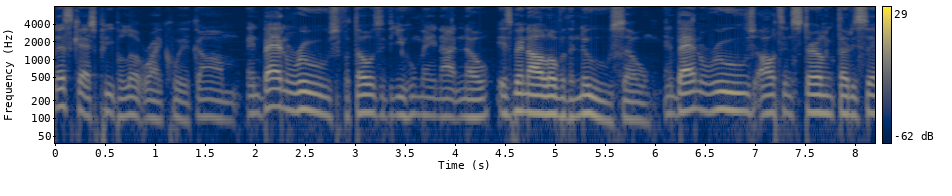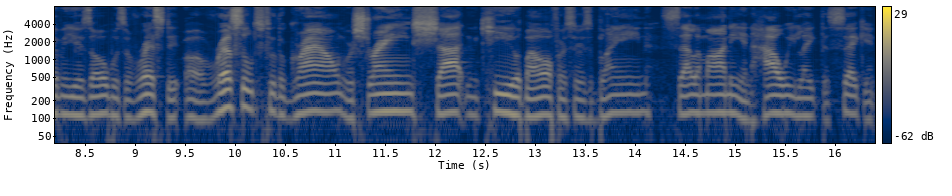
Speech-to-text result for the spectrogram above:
Let's catch people up right quick. Um, in Baton Rouge, for those of you who may not know, it's been all over the news. So in Baton Rouge, Alton Sterling, 37 years old, was arrested, uh, wrestled to the ground, restrained, shot, and killed by officers Blane Salamoni and Howie Lake II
